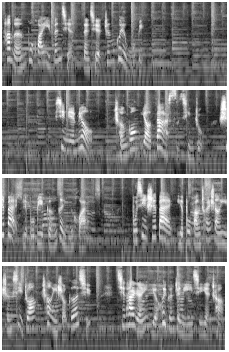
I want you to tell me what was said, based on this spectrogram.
他们不花一分钱，但却珍贵无比。信念六：成功要大肆庆祝，失败也不必耿耿于怀。不幸失败也不妨穿上一身戏装，唱一首歌曲，其他人也会跟着你一起演唱。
